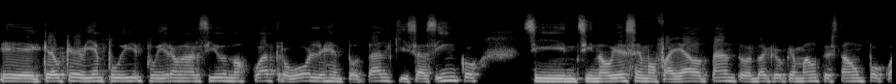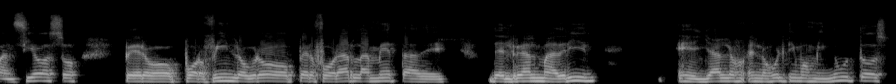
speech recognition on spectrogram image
eh, creo que bien pudieron haber sido unos cuatro goles en total, quizás cinco, si, si no hubiésemos fallado tanto, ¿verdad? Creo que Mount estaba un poco ansioso, pero por fin logró perforar la meta de, del Real Madrid eh, ya en los últimos minutos.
